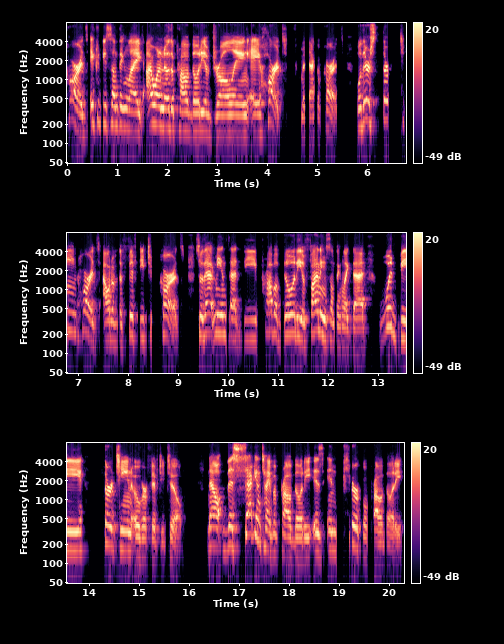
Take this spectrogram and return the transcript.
cards, it could be something like I want to know the probability of drawing a heart from a deck of cards. Well, there's 13 hearts out of the 52 cards. So that means that the probability of finding something like that would be 13 over 52. Now, the second type of probability is empirical probability.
